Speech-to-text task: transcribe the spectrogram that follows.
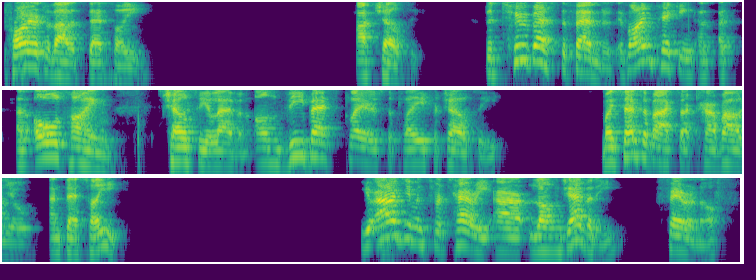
Prior to that, it's Desailly at Chelsea. The two best defenders, if I'm picking an, a, an all time Chelsea 11 on the best players to play for Chelsea, my centre backs are Carvalho and Desailly. Your arguments for Terry are longevity, fair enough,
